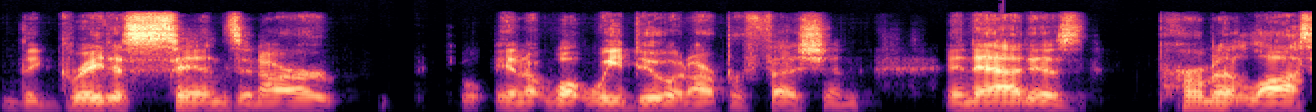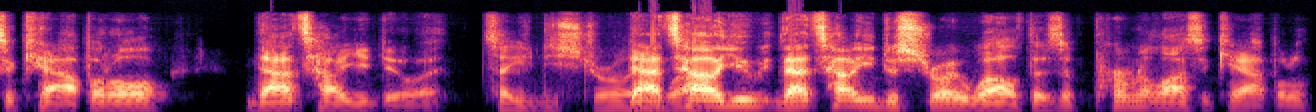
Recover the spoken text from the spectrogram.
the greatest sins in our in what we do in our profession, and that is permanent loss of capital. That's how you do it. That's how you destroy. That's wealth. how you that's how you destroy wealth as a permanent loss of capital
